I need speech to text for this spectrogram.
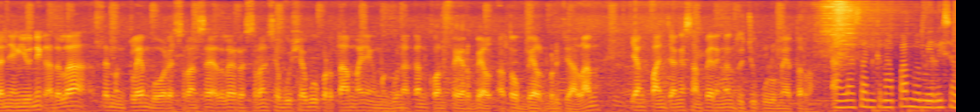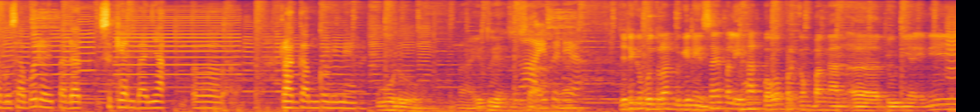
Dan yang unik adalah saya mengklaim bahwa restoran saya adalah restoran shabu-shabu pertama yang menggunakan conveyor belt atau belt berjalan yang panjangnya sampai dengan 70 meter. Alasan kenapa memilih sabu-sabu daripada sekian banyak eh, ragam kuliner? Waduh, nah itu yang susah. Nah, itu ya. dia. Jadi kebetulan begini, saya melihat bahwa perkembangan eh, dunia ini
